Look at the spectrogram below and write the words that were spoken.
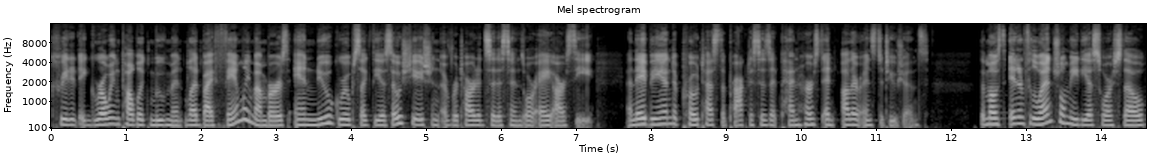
created a growing public movement led by family members and new groups like the Association of Retarded Citizens, or ARC, and they began to protest the practices at Pennhurst and other institutions. The most influential media source, though,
